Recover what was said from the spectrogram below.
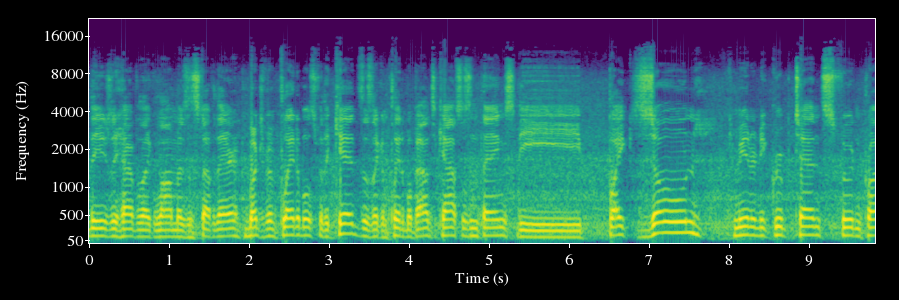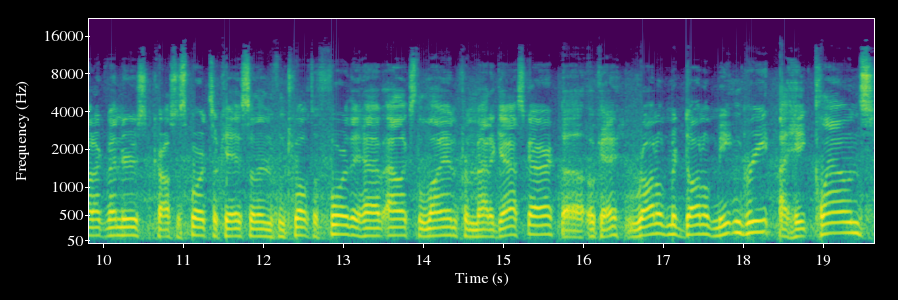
they usually have like llamas and stuff there. A bunch of inflatables for the kids. There's like inflatable bouncy castles and things. The Bike Zone community group tents, food and product vendors, Carlson Sports. Okay, so then from 12 to 4 they have Alex the Lion from Madagascar. Uh, okay, Ronald McDonald meet and greet. I hate clowns.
